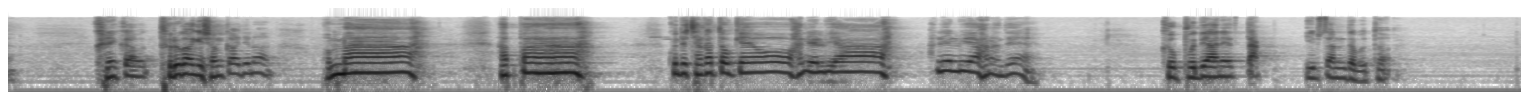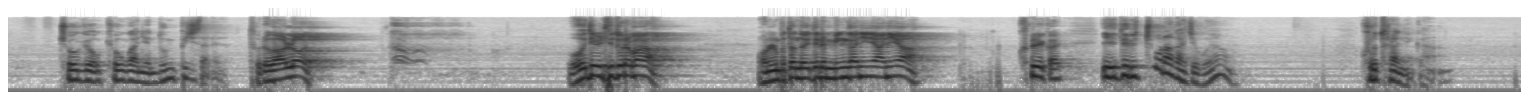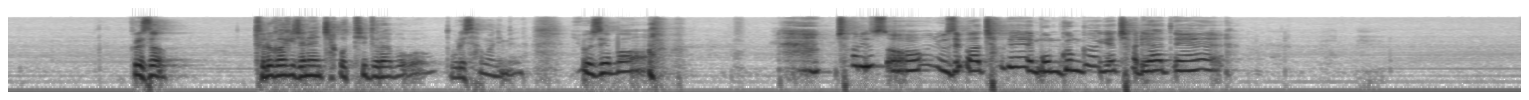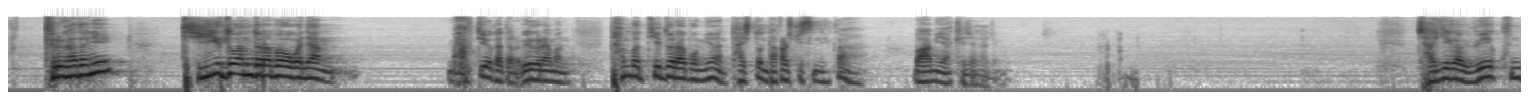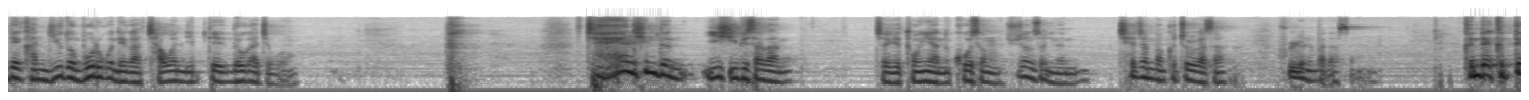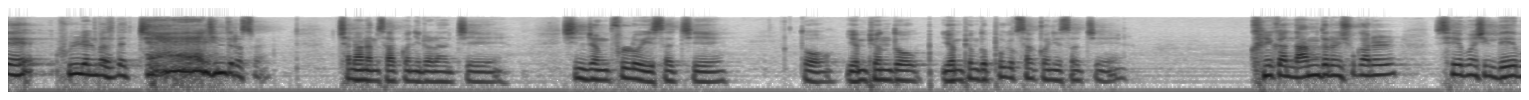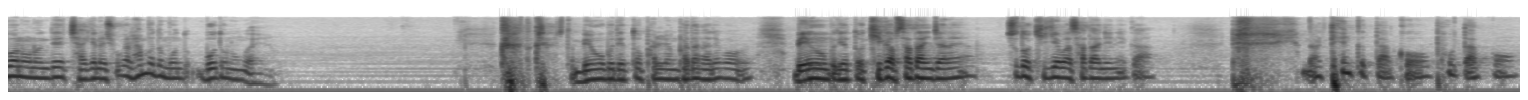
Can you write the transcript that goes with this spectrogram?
그러니까 들어가기 전까지는 엄마 아빠 군대 잘 갔다 올게요. 할렐루야 할렐루야 하는데 그 부대 안에 딱 입사하는 데부터 조교 교관이 눈빛이 살아요. 들어가 얼른! 어딜 뒤돌아봐! 오늘부터 너희들은 민간인이 아니야! 그러니까 얘들이 쫄아가지고요. 그렇더라니까. 그래서 들어가기 전에는 자꾸 뒤돌아보고 또 우리 사모님이 요새봐 잘 있어. 요새봐 차례 몸 건강하게 차려야 돼. 들어가더니 뒤도 안 돌아보고 그냥 막 뛰어가더라. 왜 그러냐면 한번 뒤돌아보면 다시 또 나갈 수 있으니까 마음이 약해져 가지고. 자기가 왜 군대 간 이유도 모르고 내가 자원 입대에 넣어가지고 제일 힘든 22사단 저기 동해안 고성 휴전선 있는 최전방 그쪽에 가서 훈련을 받았어요. 근데 그때 훈련을 받을 때 제일 힘들었어요. 천안함 사건이 일어났지 신정 풀로 있었지 또 연평도 연평도 포격 사건이 있었지. 그러니까 남들은 휴가를 세 번씩 네 번 오는데 자기는 휴가를 한 번도 못, 못 오는 거예요 명호부대 또 발령 받아가지고 명호부대 또 기갑사단이잖아요. 수도 기계화 사단이니까. 맨날 탱크 닦고 포 닦고.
